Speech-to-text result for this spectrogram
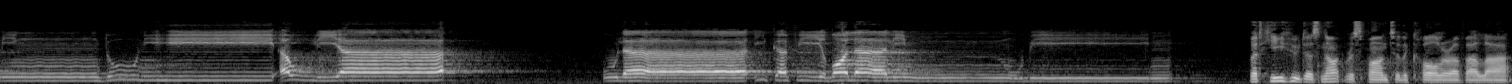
من دونه أولياء أولئك في ضلال مبين But he who does not respond to the caller of Allah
